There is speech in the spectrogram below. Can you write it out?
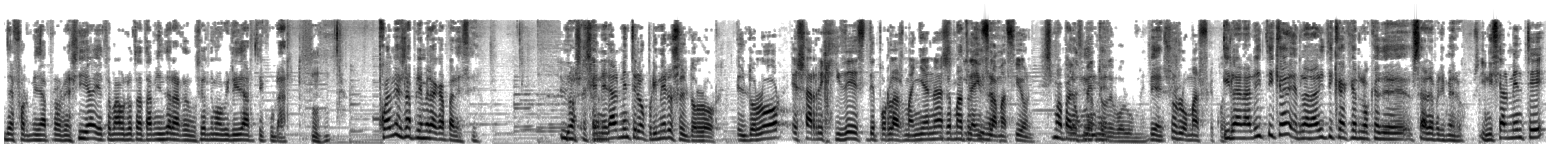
deformidad progresiva y he tomado nota también de la reducción de movilidad articular. ¿Cuál es la primera que aparece? No se. Generalmente lo primero es el dolor. El dolor, esa rigidez de por las mañanas De y la inflamación, Eso me el aumento de volumen. Bien. Eso es lo más frecuente. ¿Y la analítica? ¿En la analítica qué es lo que sale primero? Inicialmente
